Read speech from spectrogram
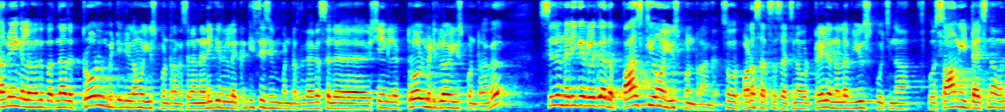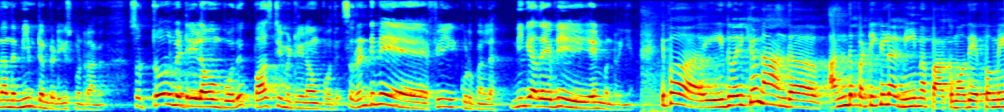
சமயங்களில் வந்து பார்த்தீங்கன்னா அது ட்ரோல் மெட்டீரியலாகவும் யூஸ் பண்ணுறாங்க சில நடிகர்களை கிரிட்டிசைசம் பண்ணுறதுக்காக சில விஷயங்களை ட்ரோல் மெட்டீரியலாகவும் யூஸ் பண்ணுறாங்க சில நடிகர்களுக்கு அதை பாசிட்டிவாக யூஸ் பண்ணுறாங்க ஸோ ஒரு படம் சக்ஸஸ் ஆச்சுன்னா ஒரு ட்ரெயிலர் நல்லா வியூஸ் போச்சுன்னா ஒரு சாங் ஹிட் ஆச்சுன்னா வந்து அந்த மீம் டெம்ப்ளேட் யூஸ் பண்ணுறாங்க ஸோ ட்ரோல் மெட்டீரியலாகவும் போகுது பாசிட்டிவ் மெட்டீரியலாகவும் போகுது. ஸோ ரெண்டுமே ஃபீல் கொடுக்கும்ல. நீங்கள் அதை எப்படி ஏர்ன் பண்ணுறீங்க இப்போ இது வரைக்கும் நான் அந்த அந்த பர்டிகுலர் மீமை பார்க்கும்போது எப்போவுமே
